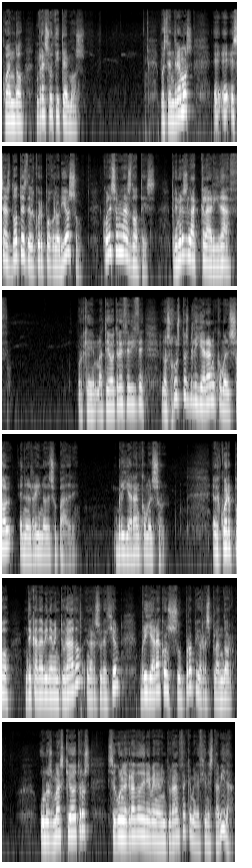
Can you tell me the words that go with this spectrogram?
Cuando resucitemos, pues tendremos eh, eh, esas dotes del cuerpo glorioso. ¿Cuáles son las dotes? Primero es la claridad, porque Mateo 13 dice, los justos brillarán como el sol en el reino de su Padre. Brillarán como el sol. El cuerpo de cada bienaventurado en la resurrección brillará con su propio resplandor, unos más que otros según el grado de bienaventuranza que mereció en esta vida.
